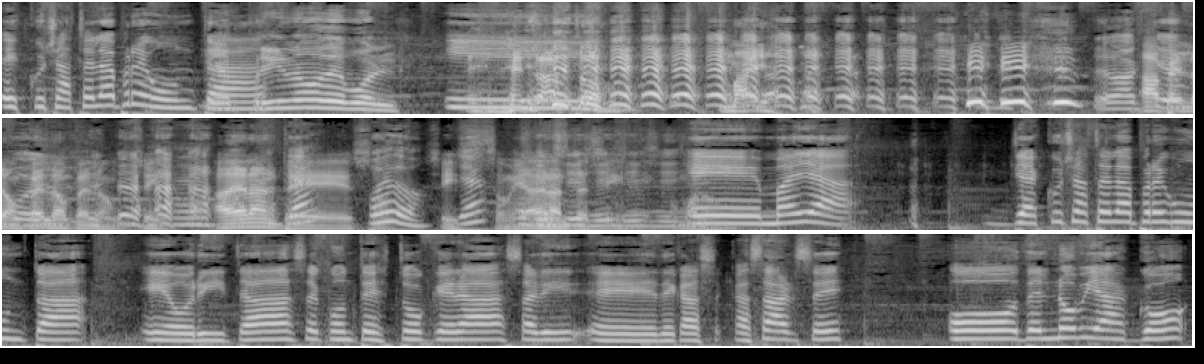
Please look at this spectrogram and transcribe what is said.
Escuchaste la Y el pregunta primo de Bol. y... Exacto. Maya. Ah, perdón, perdón, perdón. Sí. Adelante. ¿Ya? ¿Puedo? Sí, ¿Ya? Adelante. sí, sí. sí, sí, sí. Eh, Maya, ya escuchaste la pregunta. eh, ahorita se contestó que era salir eh, de cas- casarse o del noviazgo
